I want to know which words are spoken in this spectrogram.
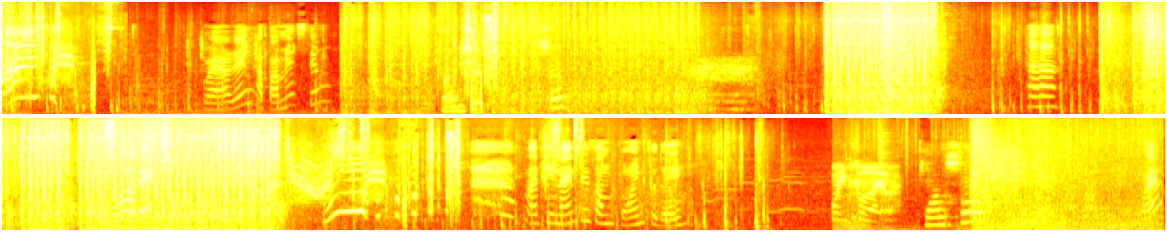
Nice! Where are they? Apartment still? One be sure. Short. Haha. oh, bitch! Woo! My P90 is on point today. Throwing fire. One short. Where?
